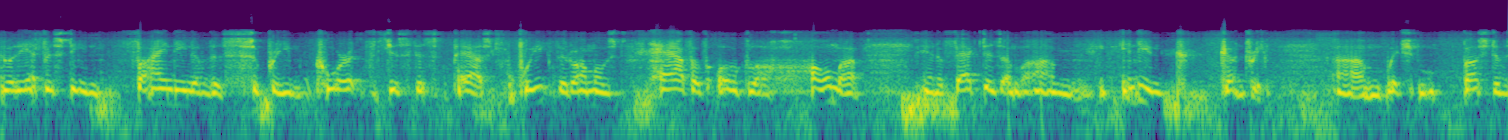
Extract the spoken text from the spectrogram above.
Was the interesting finding of the Supreme Court just this past week that almost half of Oklahoma, in effect, is um, um, Indian c- country, um, which must have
